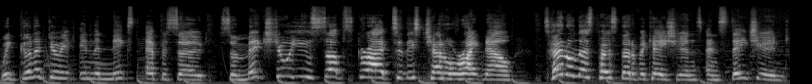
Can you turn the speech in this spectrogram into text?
We're gonna do it in the next episode. So make sure you subscribe to this channel right now. Turn on those post notifications and stay tuned.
